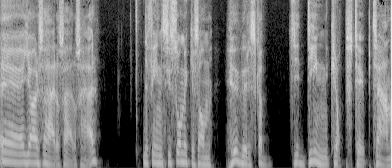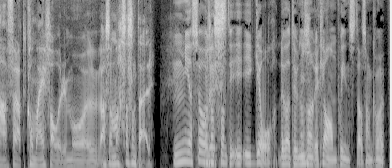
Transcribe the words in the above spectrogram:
Eh, gör så här och så här och så här. Det finns ju så mycket som hur ska din kroppstyp träna för att komma i form och alltså massa sånt där. Mm, jag såg Och något sånt i, igår. Det var typ någon sån reklam på Insta som kom upp.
